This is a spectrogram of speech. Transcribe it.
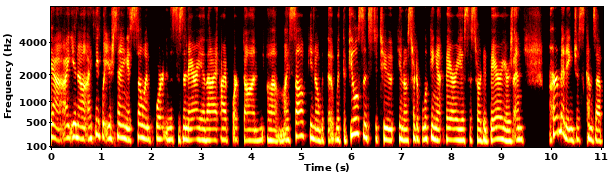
Yeah, I, you know, I think what you're saying is so important. This is an area that I, have worked on um, myself, you know, with the with the Fuels Institute, you know, sort of looking at various assorted barriers and permitting just comes up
